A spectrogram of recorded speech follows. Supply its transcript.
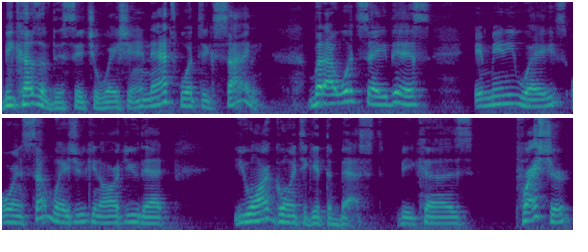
because of this situation. And that's what's exciting. But I would say this in many ways, or in some ways, you can argue that you aren't going to get the best because pressure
